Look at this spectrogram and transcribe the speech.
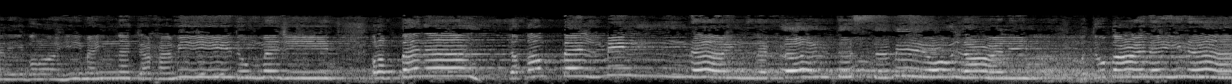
آل إبراهيم إنك حميد مجيد. ربنا تقبل منا إنك أنت السميع العليم. وتب علينا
